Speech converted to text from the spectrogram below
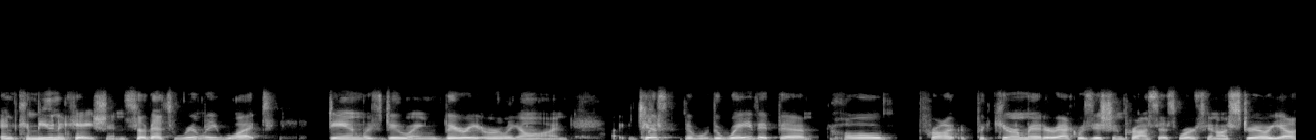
and communication. So that's really what Dan was doing very early on. Just the, the way that the whole pro- procurement or acquisition process works in Australia,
